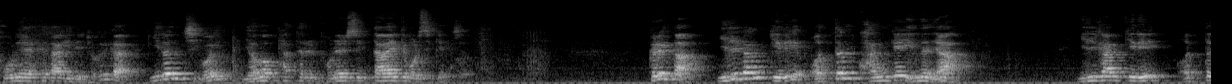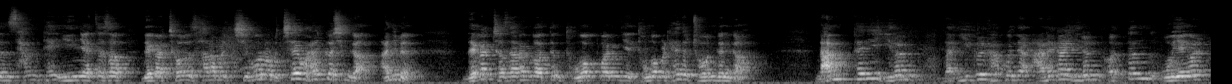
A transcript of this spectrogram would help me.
돈에 해당이 되죠. 그러니까 이런 직원 영업 파트를 보낼 수 있다 이렇게 볼 수 있겠죠. 그러니까 일간끼리 어떤 관계에 있느냐 일간끼리 어떤 상태에 있냐에 따라서 내가 저 사람을 직원으로 채용할 것인가 아니면 내가 저 사람과 어떤 동업 관계 동업을 해도 좋은 건가 남편이 이런 이걸 갖고 있는데 아내가 이런 어떤 오행을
